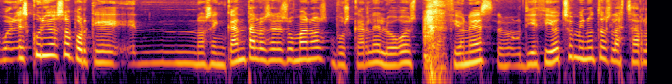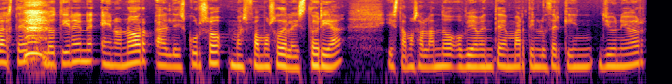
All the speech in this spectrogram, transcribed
Bueno, es curioso porque eh, nos encanta a los seres humanos buscarle luego explicaciones. 18 minutos las charlas TED lo tienen en honor al discurso más famoso de la historia. Y estamos hablando, obviamente, de Martin Luther King Jr.,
